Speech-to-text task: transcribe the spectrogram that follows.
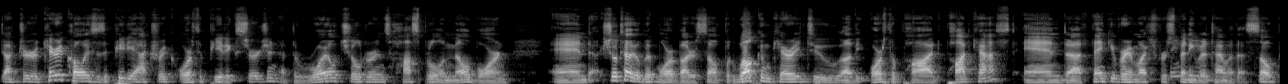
Dr. Carrie Kollias is a pediatric orthopedic surgeon at the Royal Children's Hospital in Melbourne and she'll tell you a little bit more about herself. But welcome, Carrie, to uh, the Orthopod podcast. And uh, thank you very much for spending a bit of time with us. So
